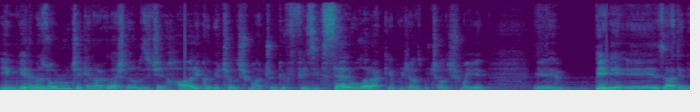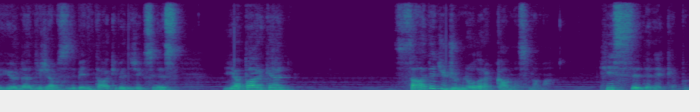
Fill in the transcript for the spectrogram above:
imgeleme zorluğu çeken arkadaşlarımız için harika bir çalışma. Çünkü fiziksel olarak yapacağız bu çalışmayı. Ee, beni e, zaten yönlendireceğim sizi, beni takip edeceksiniz. Yaparken sadece cümle olarak kalmasın ama. Hissederek yapın.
